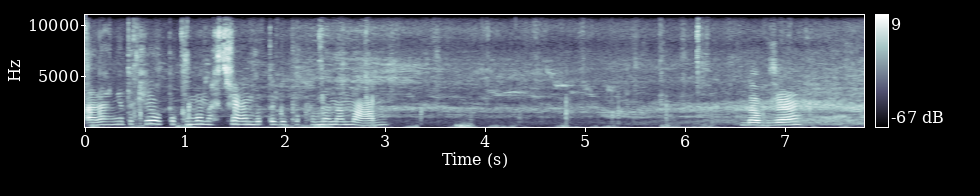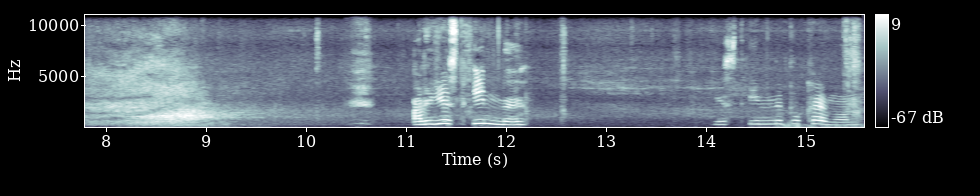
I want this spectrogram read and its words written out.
Ale nie takiego Pokemona chciałam, bo tego Pokemona mam. Dobrze. Ale jest inny. Jest inny Pokemon.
